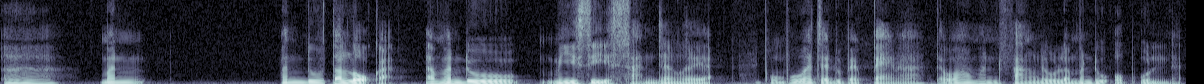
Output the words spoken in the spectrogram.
เออ มันมันดูตลกอะแล้วมันดูมีสีสันจังเลยอะผมพูดอาจจะดูแปลกๆนะ แต่ว่ามันฟังดูแล้วมันดูอบอุ่นอะ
